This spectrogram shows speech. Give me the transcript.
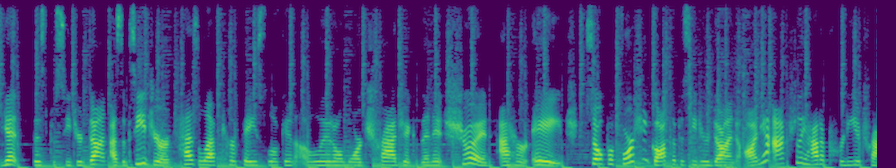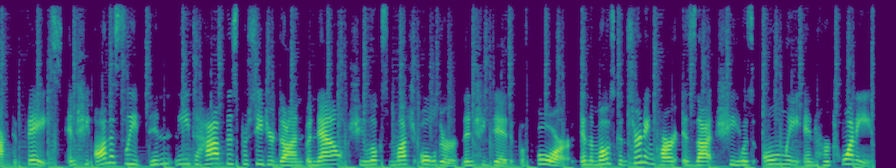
get this procedure done, as the procedure has left her face looking a little more tragic than it should at her age. So before she got the procedure done, Anya actually had a pretty attractive face, and she honestly didn't need to have this procedure done, but now she looks much older than she did before. And the most concerning part is that she was only in her 20s.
